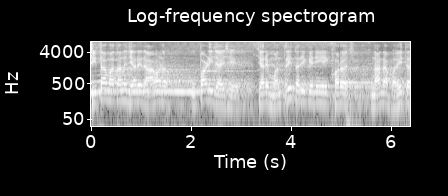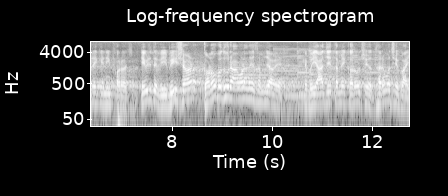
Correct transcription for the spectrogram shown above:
સીતા માતાને જ્યારે રાવણ ઉપાડી જાય છે, ત્યારે મંત્રી તરીકેની ફરજ, નાના ભાઈ તરીકેની ફરજ, એવી રીતે વિભીષણ ઘણું બધું રાવણને સમજાવે છે. કે ભાઈ આ જે તમે કરો છો ધર્મ છે ભાઈ,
